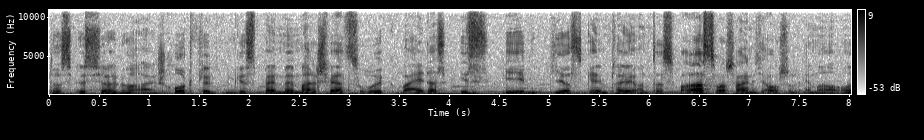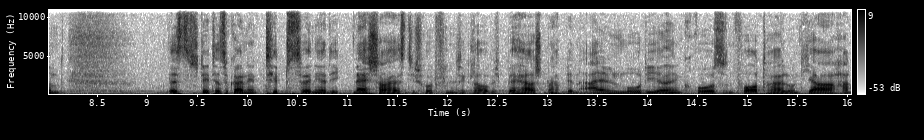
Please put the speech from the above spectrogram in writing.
das ist ja nur ein Schrotflintengespamme mal schwer zurück, weil das ist eben Gears Gameplay. Und das war es wahrscheinlich auch schon immer. Und es steht ja sogar in den Tipps, wenn ihr die Gnasher heißt die Schrotflinte, glaube ich, beherrscht, dann habt ihr in allen Modi einen großen Vorteil. Und ja, hat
